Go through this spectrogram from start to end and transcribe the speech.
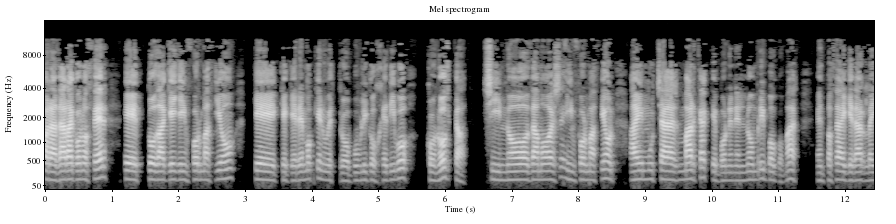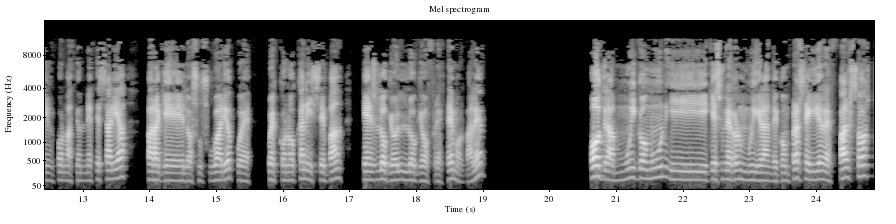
para dar a conocer eh, toda aquella información que, que, queremos que nuestro público objetivo conozca. Si no damos información, hay muchas marcas que ponen el nombre y poco más. Entonces hay que dar la información necesaria para que los usuarios pues, pues conozcan y sepan qué es lo que, lo que ofrecemos, ¿vale? Otra muy común y que es un error muy grande, comprar seguidores falsos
